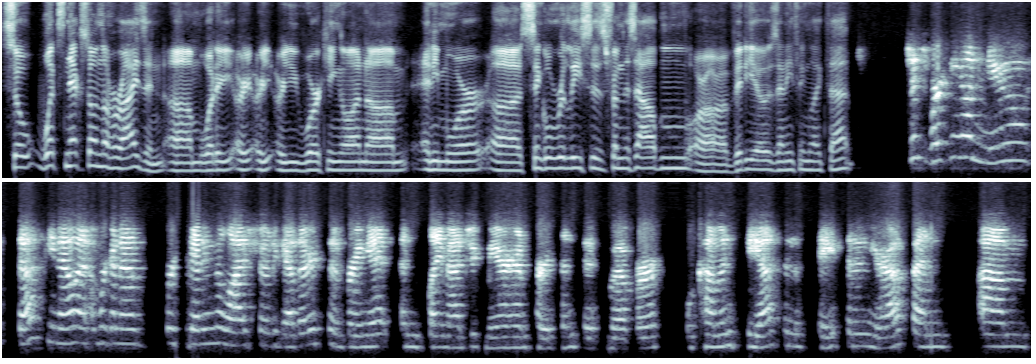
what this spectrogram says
So, what's next on the horizon? Um, what are you, are, are, are you working on? Um, any more uh, single releases from this album or videos, anything like that? Just working on new stuff, you know, and we're gonna we're getting the live show together to bring it and play Magic Mirror in person to whoever will come and see us in the States and in Europe. And um,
